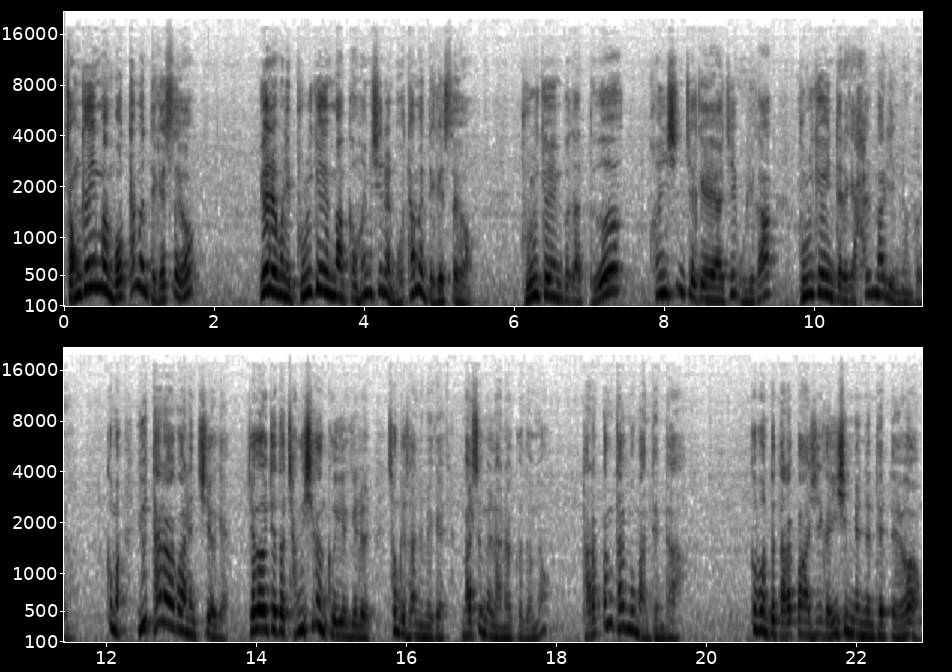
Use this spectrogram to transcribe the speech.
종교인만 못하면 되겠어요? 여러분이 불교인만큼 헌신을 못하면 되겠어요? 불교인보다 더 헌신적이어야지 우리가 불교인들에게 할 말이 있는 거예요. 그러면 유타라고 하는 지역에 제가 어제도 장시간 그 얘기를 선교사님에게 말씀을 나눴거든요. 다락방 닮으면 안 된다. 그분도 다락방 하시니까 20 몇 년 됐대요.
